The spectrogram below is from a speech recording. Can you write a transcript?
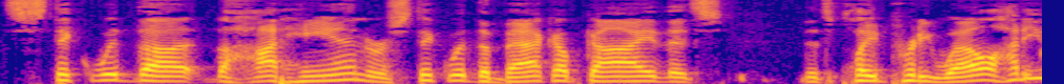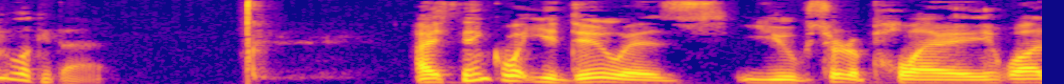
stick with the, the hot hand or stick with the backup guy that's, that's played pretty well? How do you look at that? I think what you do is you sort of play, well,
